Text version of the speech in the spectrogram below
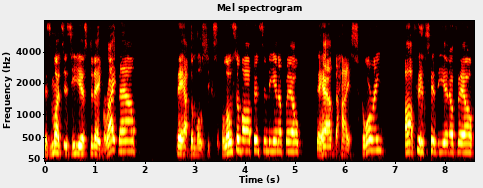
as much as he is today. But right now, they have the most explosive offense in the NFL. They have the highest scoring offense in the NFL,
